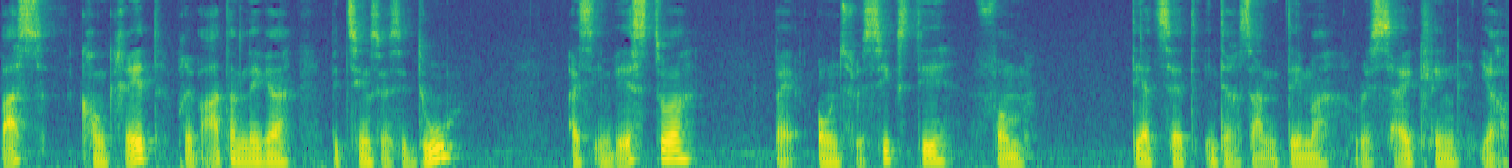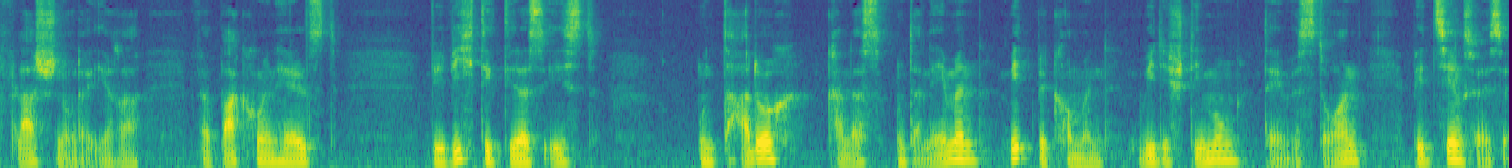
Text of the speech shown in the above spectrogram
was konkret Privatanleger bzw. du als Investor bei Own360 vom derzeit interessanten Thema Recycling ihrer Flaschen oder ihrer Verpackungen hältst, wie wichtig dir das ist und dadurch kann das Unternehmen mitbekommen, wie die Stimmung der Investoren bzw.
